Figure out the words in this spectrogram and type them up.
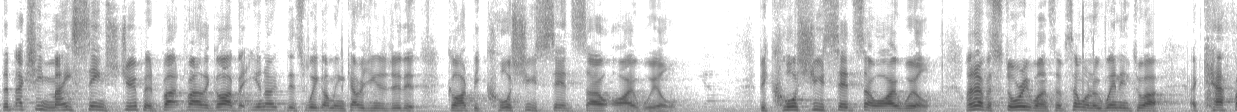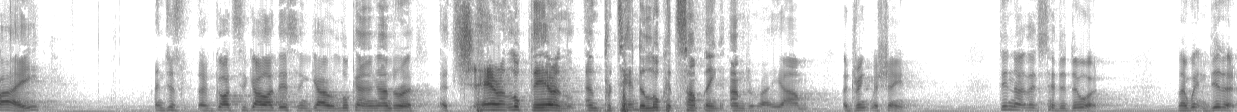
that actually may seem stupid, but Father God, but you know, this week I'm encouraging you to do this. God, because you said so, I will. Because you said so, I will. I know of a story once of someone who went into a, a cafe and just uh, God said, go like this and go looking under a, a chair and look there and, and pretend to look at something under a, um, a drink machine. Didn't know they said to do it. They went and did it.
